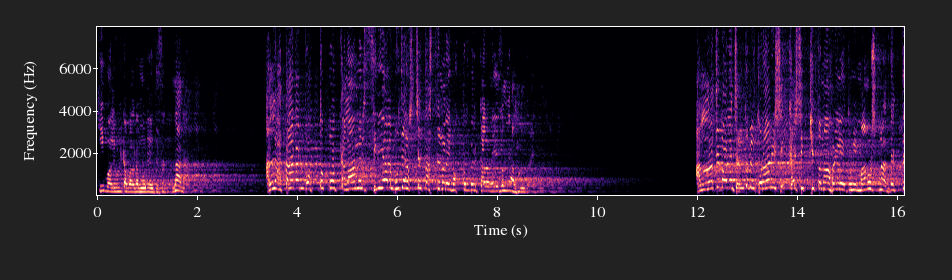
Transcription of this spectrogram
কি বলে, উল্টা পাল্টা মনে হইতেছে না না। আল্লাহ তাআলার বক্তব্য, কালামের সিরিয়াল বুঝে আসছে তাসলিমার এই বক্তব্যের কারণে। এই জন্য আলহামদুলিল্লাহ। আল্লাহ যে বলেছেন, তুমি কোরআনই শিক্ষায় শিক্ষিত না হইলে তুমি মানুষ না, দেখতে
